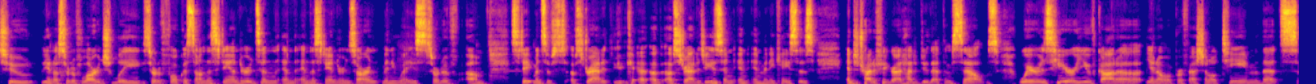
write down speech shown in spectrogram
to, you know, sort of largely sort of focus on the standards, and and, and the standards are in many ways sort of um, statements of, of strategy of, of strategies, in, in in many cases, and to try to figure out how to do that themselves. Whereas here, you've got a you know a professional team that's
